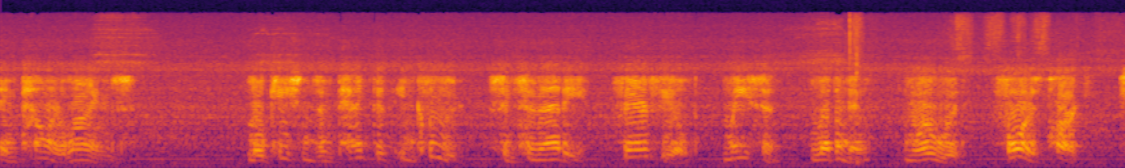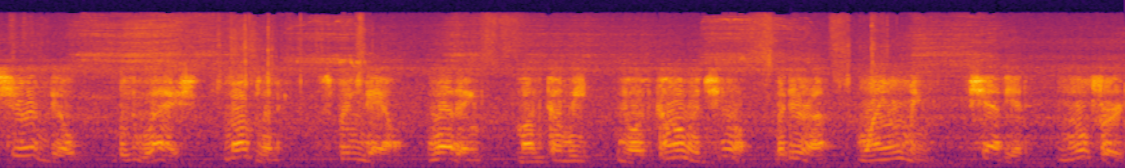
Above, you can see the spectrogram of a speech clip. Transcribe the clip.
and power lines. Locations impacted include Cincinnati, Fairfield, Mason, Lebanon, Norwood, Forest Park, Sharonville, Blue Ash, Loveland, Springdale, Reading, Montgomery, North College Hill, Madeira, Wyoming, Cheviot, Milford,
